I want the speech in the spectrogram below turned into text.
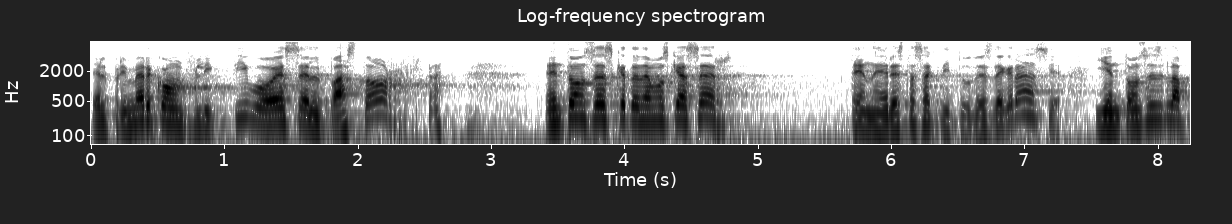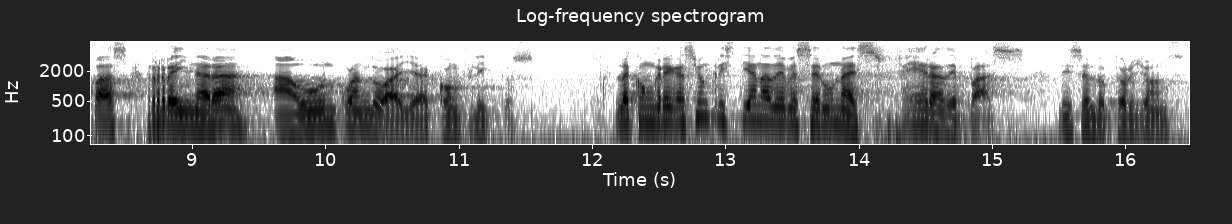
El primer conflictivo es el pastor. Entonces, ¿qué tenemos que hacer? Tener estas actitudes de gracia. Y entonces la paz reinará aun cuando haya conflictos. La congregación cristiana debe ser una esfera de paz, dice el doctor Jones.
